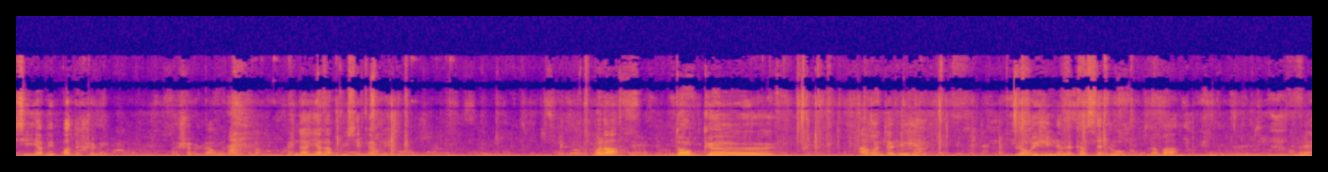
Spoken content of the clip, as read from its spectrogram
Ici, il n'y avait pas de chemin. La, route était là. Maintenant, il n'y en a plus, c'est fermé. Voilà. Donc, euh, à retenir l'origine de Castelnau, là-bas. Hein,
